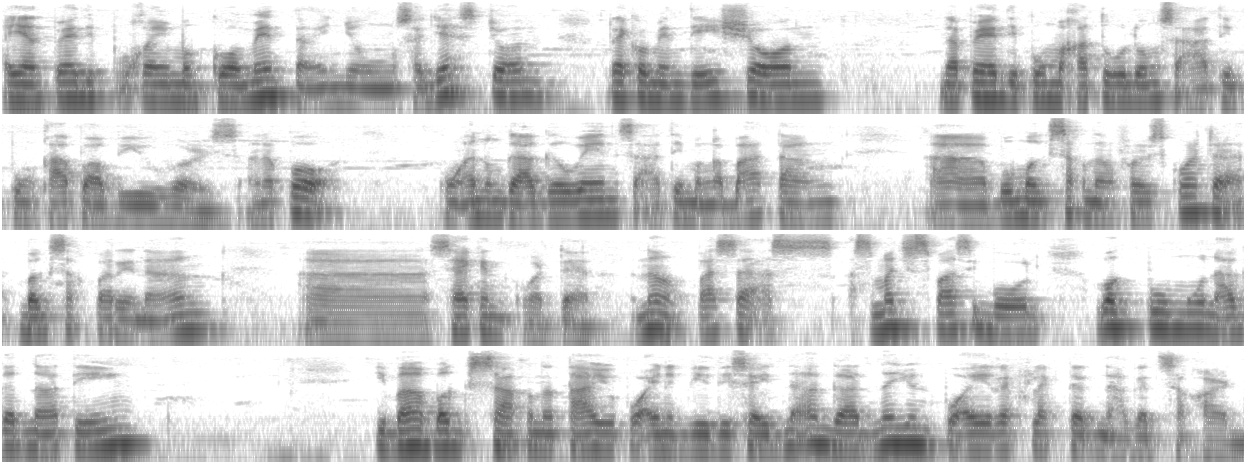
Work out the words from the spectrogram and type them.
Ayan, pwede po kayong mag-comment ng inyong suggestion, recommendation, na pwede pong makatulong sa ating pong kapwa viewers. Ano po, kung anong gagawin sa ating mga batang ah, bumagsak ng first quarter at bagsak pa rin ng ah, second quarter. Ano, pasa as, as much as possible, wag po muna agad nating ibabagsak na tayo po ay nagde-decide na agad na yun po ay reflected na agad sa card.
